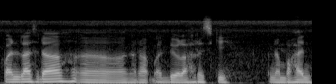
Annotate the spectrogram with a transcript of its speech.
umpan last dah uh, harap adalah rezeki penambahan.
